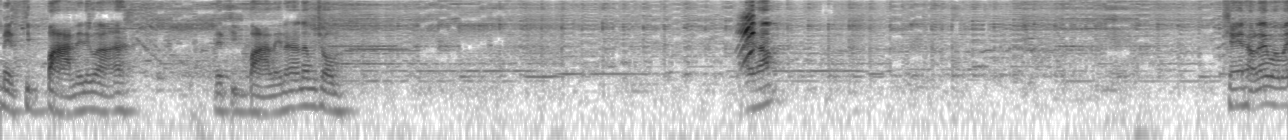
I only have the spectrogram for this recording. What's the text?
เบ็ดสิบบาทเลยดีกว่าเบ็ดสิบบาทเลยนะฮะท่านผู้ชม ครับเคแถวแรกมาไหม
